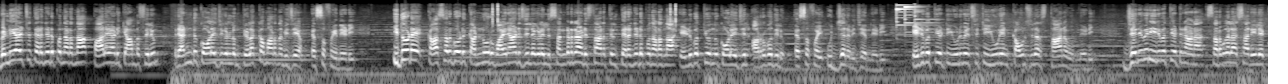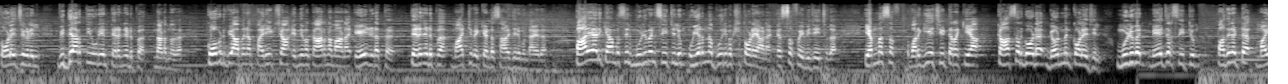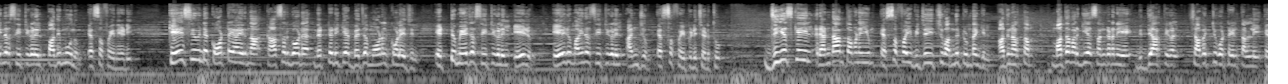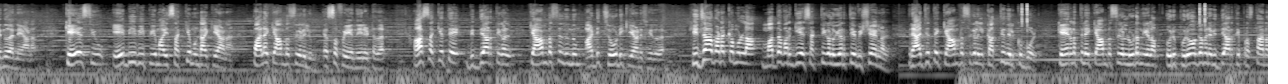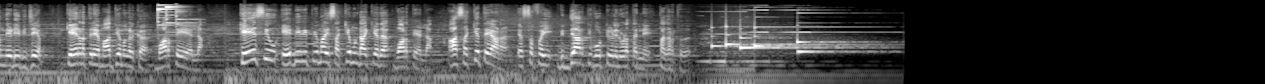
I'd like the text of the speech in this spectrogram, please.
വെള്ളിയാഴ്ച തെരഞ്ഞെടുപ്പ് നടന്ന പാലയാടി ക്യാമ്പസിലും രണ്ട് കോളേജുകളിലും തിളക്കമാർന്ന വിജയം എസ് എഫ് ഐ നേടി. ഇതോടെ കാസർഗോഡ് കണ്ണൂർ വയനാട് ജില്ലകളിൽ സംഘടനാടിസ്ഥാനത്തിൽ തെരഞ്ഞെടുപ്പ് നടന്ന എഴുപത്തിയൊന്ന് കോളേജിൽ അറുപതിലും എസ് എഫ് ഐ ഉജ്ജ്വല വിജയം നേടി. എഴുപത്തിയെട്ട് യൂണിവേഴ്സിറ്റി യൂണിയൻ കൗൺസിലർ സ്ഥാനവും നേടി. ജനുവരി ഇരുപത്തിയെട്ടിനാണ് സർവകലാശാലയിലെ കോളേജുകളിൽ വിദ്യാർത്ഥി യൂണിയൻ തെരഞ്ഞെടുപ്പ് നടന്നത്. കോവിഡ് വ്യാപനം പരീക്ഷ എന്നിവ കാരണമാണ് ഏഴിടത്ത് തെരഞ്ഞെടുപ്പ് മാറ്റിവെക്കേണ്ട സാഹചര്യമുണ്ടായത്. പാലയാട് ക്യാമ്പസിൽ മുഴുവൻ സീറ്റിലും ഉയർന്ന ഭൂരിപക്ഷത്തോടെയാണ് എസ് എഫ് ഐ വിജയിച്ചത്. എം എസ് എഫ് വർഗീയ ചീട്ടിറക്കിയ കാസർഗോഡ് ഗവൺമെന്റ് കോളേജിൽ മുഴുവൻ മേജർ സീറ്റും പതിനെട്ട് മൈനർ സീറ്റുകളിൽ പതിമൂന്നും എസ് എഫ് ഐ നേടി. കെ എസ് യുവിന്റെ കോട്ടയായിരുന്ന കാസർഗോഡ് നെട്ടടിക്കെ ബെജ മോഡൽ കോളേജിൽ എട്ട് മേജർ സീറ്റുകളിൽ ഏഴും ഏഴ് മൈനർ സീറ്റുകളിൽ അഞ്ചും എസ് എഫ് ഐ പിടിച്ചെടുത്തു. ജി എസ് കെയിൽ രണ്ടാം തവണയും എസ് എഫ് ഐ വിജയിച്ചു വന്നിട്ടുണ്ടെങ്കിൽ അതിനർത്ഥം മതവർഗീയ സംഘടനയെ വിദ്യാർത്ഥികൾ ചവറ്റുകൊട്ടയിൽ തള്ളി എന്ന് തന്നെയാണ്. K S U A B V പിയുമായി സഖ്യമുണ്ടാക്കിയാണ് പല ക്യാമ്പസുകളിലും എസ് എഫ് ഐയെ നേരിട്ടത്. ആ സഖ്യത്തെ വിദ്യാർത്ഥികൾ ക്യാമ്പസിൽ നിന്നും അടിച്ചോടിക്കുകയാണ് ചെയ്തത്. ഹിജാബ് അടക്കമുള്ള മതവർഗീയ ശക്തികൾ ഉയർത്തിയ വിഷയങ്ങൾ രാജ്യത്തെ ക്യാമ്പസുകളിൽ കത്തി നിൽക്കുമ്പോൾ കേരളത്തിലെ ക്യാമ്പസുകളിലുടനീളം ഒരു പുരോഗമന വിദ്യാർത്ഥി പ്രസ്ഥാനം നേടിയ വിജയം കേരളത്തിലെ മാധ്യമങ്ങൾക്ക് വാർത്തയെയല്ല. K S U A B V പിയുമായി സഖ്യമുണ്ടാക്കിയത് വാർത്തയല്ല. ആ സഖ്യത്തെയാണ് എസ് എഫ് ഐ വിദ്യാർത്ഥി വോട്ടുകളിലൂടെ തന്നെ തകർത്തത്.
